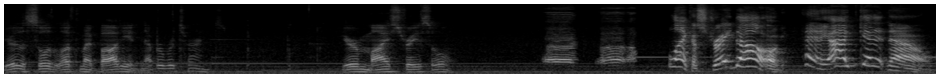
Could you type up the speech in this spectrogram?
You're the soul that left my body and never returned. You're my stray soul. Uh, uh, Like a stray dog! Hey, I get it now!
